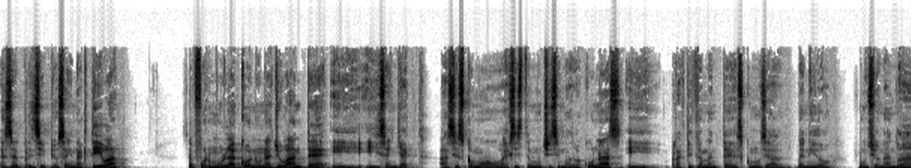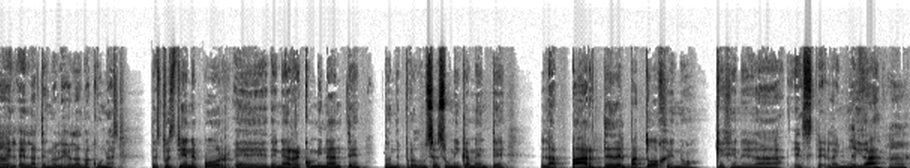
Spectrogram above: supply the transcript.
es el principio. Se inactiva, se formula con un adyuvante y, y se inyecta. Así es como existen muchísimas vacunas y prácticamente es como se ha venido funcionando Ajá. el- el- la tecnología de las vacunas. Después viene por eh, DNA recombinante, donde produces únicamente la parte del patógeno que genera este, la inmunidad. Ajá.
